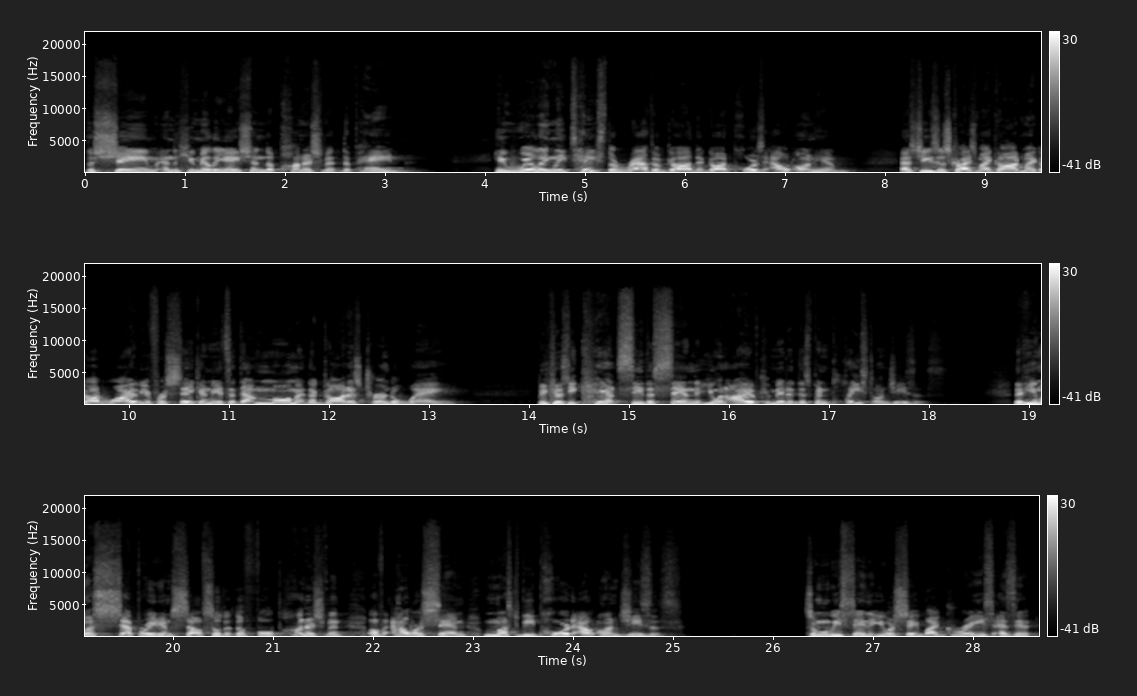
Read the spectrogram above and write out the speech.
the shame and the humiliation, the punishment, the pain. He willingly takes the wrath of God that God pours out on him. As Jesus cries, My God, my God, why have you forsaken me? It's at that moment that God has turned away because he can't see the sin that you and I have committed that's been placed on Jesus. That he must separate himself so that the full punishment of our sin must be poured out on Jesus. So when we say that you are saved by grace, as, it,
